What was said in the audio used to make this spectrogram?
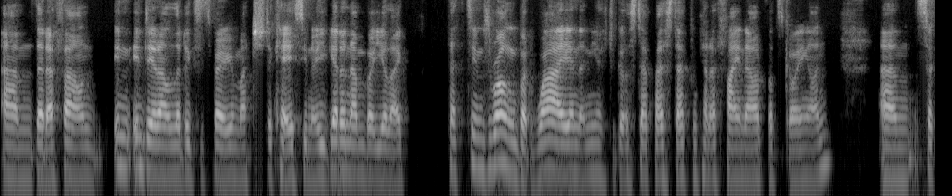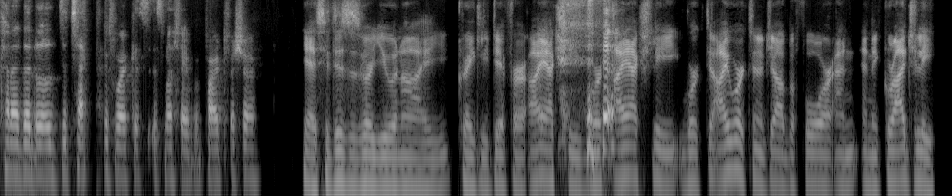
um, that I found in in data analytics. is very much the case. You know, you get a number, you're like that seems wrong, but why? And then you have to go step by step and kind of find out what's going on. Um, so kind of the little detective work is, is my favorite part for sure. Yeah, see, this is where you and I greatly differ. I actually worked. I actually worked. I worked in a job before, and and it gradually,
